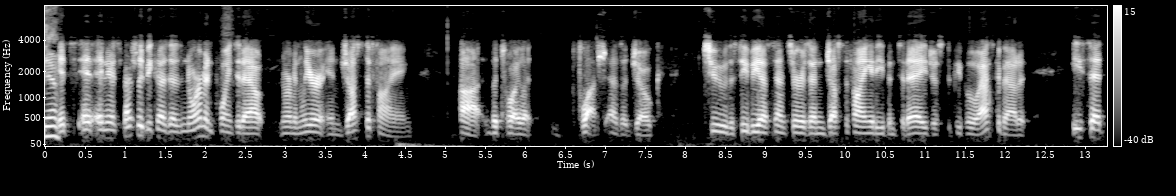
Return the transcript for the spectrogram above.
Yeah. It's and especially because, as Norman pointed out, Norman Lear in justifying uh, the toilet flush as a joke to the CBS censors and justifying it even today, just to people who ask about it, he said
